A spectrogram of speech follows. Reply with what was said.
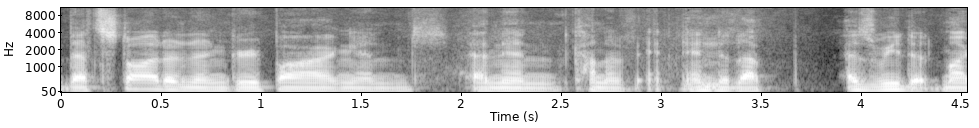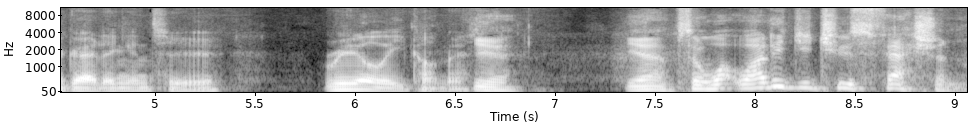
that started in group buying and and then kind of ended up as we did, migrating into real e-commerce. Yeah. Yeah. So wh- why did you choose fashion?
